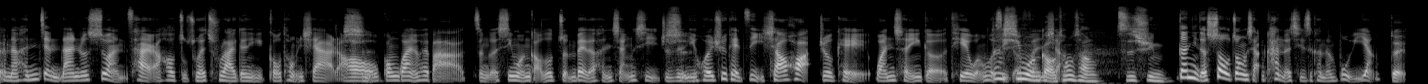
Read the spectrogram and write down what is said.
可能很简单，就试完菜，然后主厨会出来跟你沟通一下，然后公关也会把整个新闻稿都准备的很详细，就是你回去可以自己消化，就可以完成一个贴文或者新闻稿。通常资讯跟你的受众想看的其实可能不一样。对，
